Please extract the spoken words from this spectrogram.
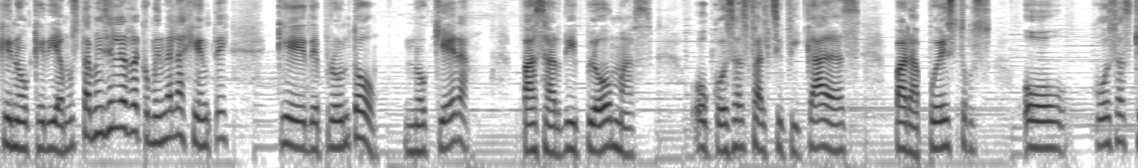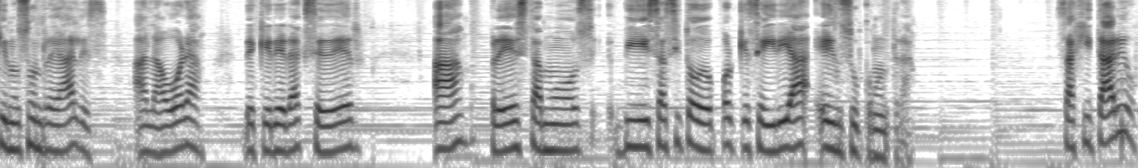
que no queríamos. También se le recomienda a la gente que de pronto no quiera pasar diplomas o cosas falsificadas para puestos o cosas que no son reales a la hora de querer acceder a préstamos, visas y todo, porque se iría en su contra. Sagitario,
